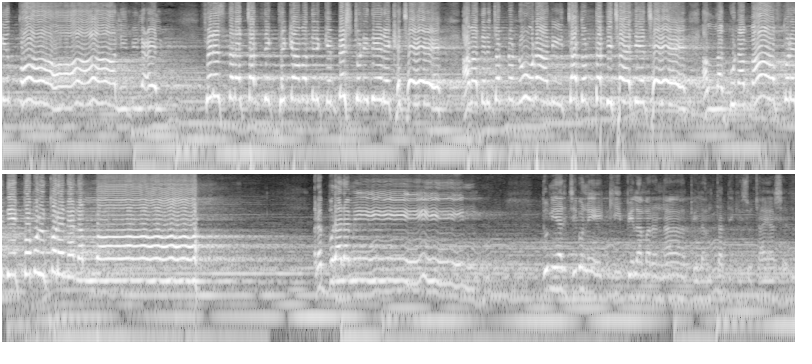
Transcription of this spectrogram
লিতালিবিল ইলম। ফেরেশতারা চারদিক থেকে আমাদেরকে বেষ্টনী দিয়ে রেখেছে। আমাদের জন্য নূরানি চাদরটা বিছায় দিয়েছে। আল্লাহ মাফ করে দিয়ে কবুল করে নেন আল্লাহ। দুনিয়ার জীবনে কি পেলাম আর না পেলাম তাতে কিছু চায় আসে না।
